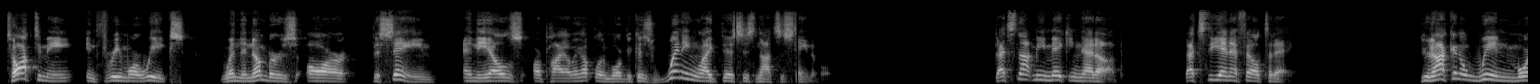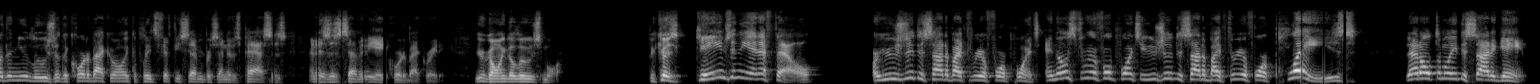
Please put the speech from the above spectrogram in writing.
Talk to me in three more weeks when the numbers are the same and the L's are piling up a little more because winning like this is not sustainable. That's not me making that up. That's the NFL today. You're not going to win more than you lose with a quarterback who only completes 57% of his passes and has a 78 quarterback rating. You're going to lose more because games in the NFL are usually decided by three or four points. And those three or four points are usually decided by three or four plays that ultimately decide a game.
